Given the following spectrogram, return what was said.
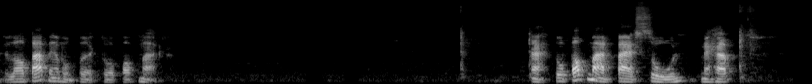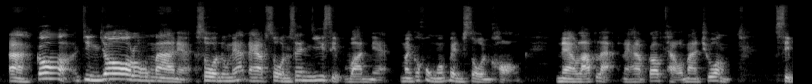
เดี๋ยวรอแป๊บนะผมเปิดตัวป๊อปมาร์อะตัวป๊อปมาร์80 นะครับอะก็จริงย่อลงมาเนี่ยโซนตรงนี้นะครับโซนเส้น 20 วันเนี่ยมันก็คงต้องเป็นโซนของแนวรับแหละนะครับ ก็แถวประมาณช่วง 10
